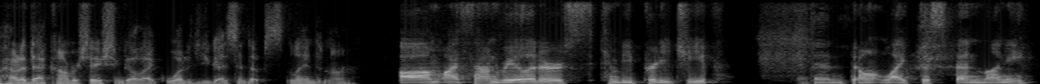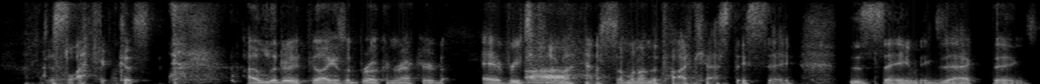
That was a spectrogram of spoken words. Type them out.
How did that conversation go? Like, what did you guys end up landing on? Um, I found realtors can be pretty cheap and don't like to spend money. Just laughing because I literally feel like it's a broken record. Every time Uh, I have someone on the podcast, they say the same exact things.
